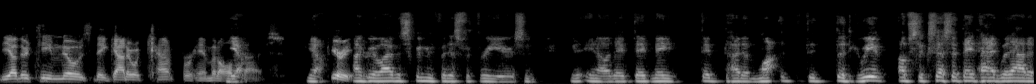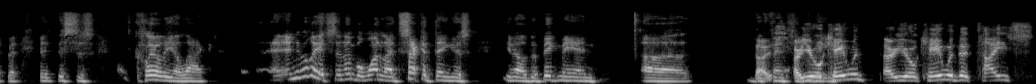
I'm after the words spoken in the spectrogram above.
the other team knows they got to account for him at all yeah. times. Yeah, period. I agree. Well, I've been screaming for this for three years, and you know they've they've made they've had a the, the degree of success that they've had without it, but this is clearly a lack. And really, it's the number one line. Second thing is, you know, the big man. Uh, Are you okay with? Are you okay with the Theis?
